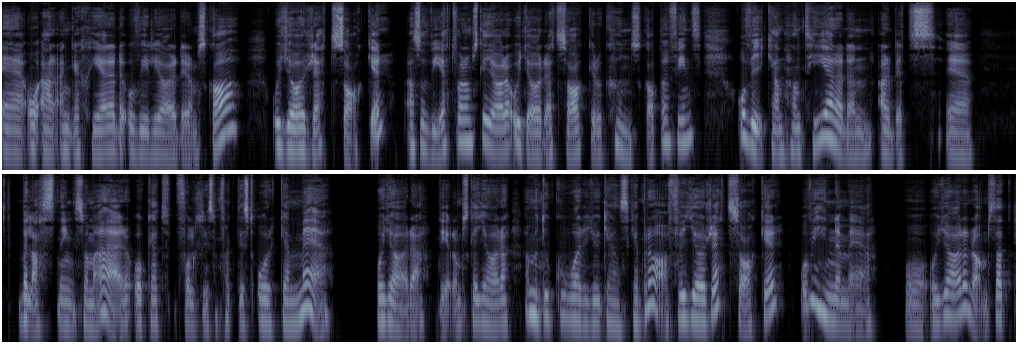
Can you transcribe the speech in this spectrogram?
eh, och är engagerade och vill göra det de ska och gör rätt saker, alltså vet vad de ska göra och gör rätt saker och kunskapen finns och vi kan hantera den arbetsbelastning eh, som är och att folk liksom faktiskt orkar med och göra det de ska göra, ja men då går det ju ganska bra, för vi gör rätt saker och vi hinner med och, och göra dem. Så att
